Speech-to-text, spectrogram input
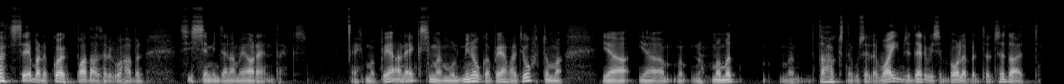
see paneb kogu aeg pada selle koha peal, siis see mind enam ei arenda, eks. ehk ma pean eksima, mul, minuga peavad juhtuma ja, ja noh, ma mõt-, ma tahaks nagu selle vaimse tervise poole pealt öelda seda, et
